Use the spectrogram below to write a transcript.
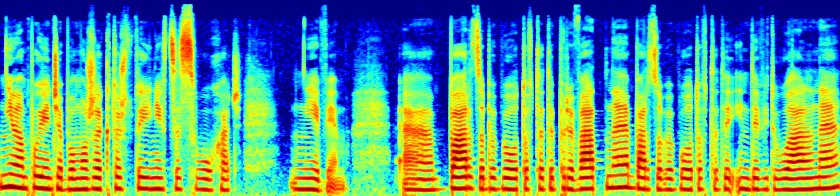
Nie mam pojęcia, bo może ktoś tutaj nie chce słuchać. Nie wiem. E, Bardzo by było to wtedy prywatne, bardzo by było to wtedy indywidualne,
